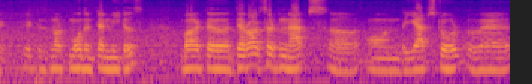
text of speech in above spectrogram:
it, it is not more than 10 meters but uh, there are certain apps uh, on the app store where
